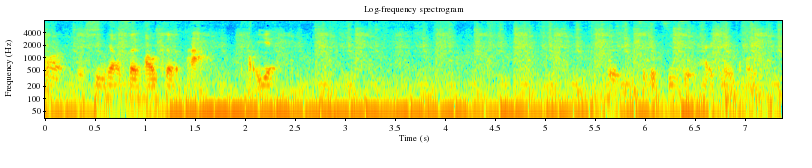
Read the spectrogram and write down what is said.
哇，我心跳声好可怕，讨厌。这这个机组太空旷了。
